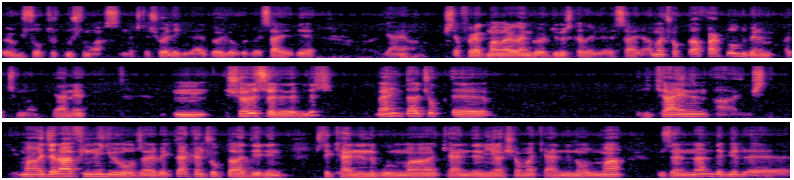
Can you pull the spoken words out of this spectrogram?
örgüsü oturtmuştum aslında. İşte şöyle gider, böyle olur vesaire diye. Yani işte fragmanlardan gördüğümüz kadarıyla vesaire. Ama çok daha farklı oldu benim açımdan. Yani şöyle söylenebilir. Ben daha çok e, hikayenin ay, işte macera filmi gibi olacağını beklerken çok daha derin işte kendini bulma, kendini yaşama, kendin olma üzerinden de bir e,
